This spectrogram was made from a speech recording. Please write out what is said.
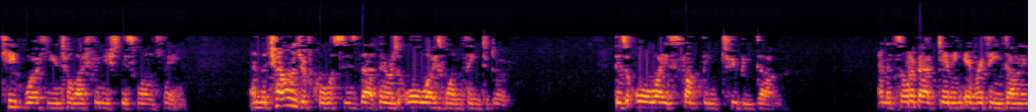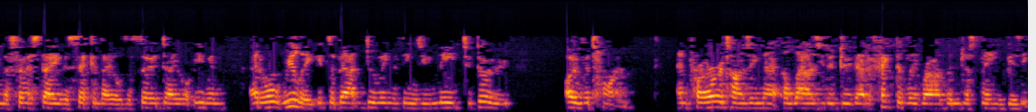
keep working until I finish this one thing. And the challenge, of course, is that there is always one thing to do. there's always something to be done. And it's not about getting everything done in the first day, the second day, or the third day, or even at all really. It's about doing the things you need to do over time. And prioritizing that allows you to do that effectively rather than just being busy.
